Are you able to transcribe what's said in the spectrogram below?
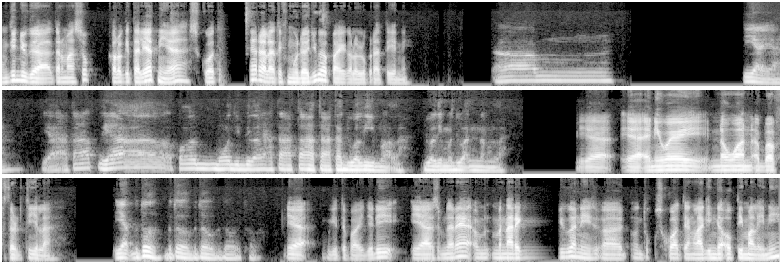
mungkin juga termasuk kalau kita lihat nih ya squadnya relatif muda juga pak ya, kalau lu perhatiin nih. Um, iya ya. Ya rata-rata ya kalau mau dibilang rata-rata rata-rata 25 lah. 25 26 lah. Ya, ya anyway, no one above 30 lah. Ya, betul, betul, betul, betul, betul. Ya, begitu Pak. Jadi ya sebenarnya menarik juga nih uh, untuk squad yang lagi nggak optimal ini,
